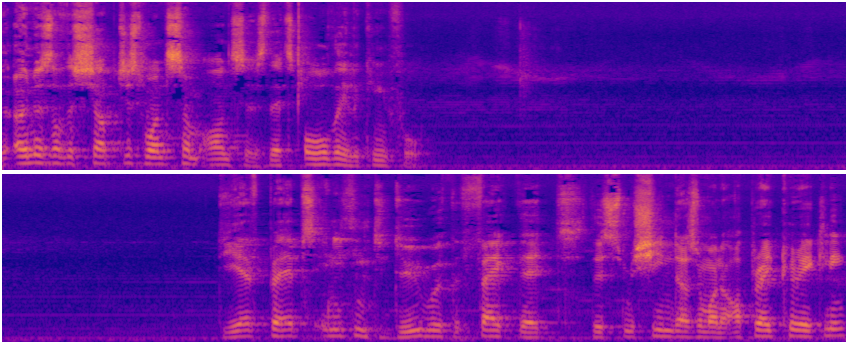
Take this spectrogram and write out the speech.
The owners of the shop just want some answers. That's all they're looking for. Do you have perhaps anything to do with the fact that this machine doesn't want to operate correctly?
